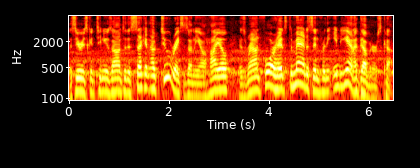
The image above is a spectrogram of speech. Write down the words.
The series continues on to the second of two races on the Ohio as round four heads to Madison for the Indiana Governor's Cup.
